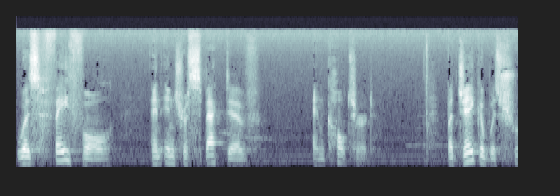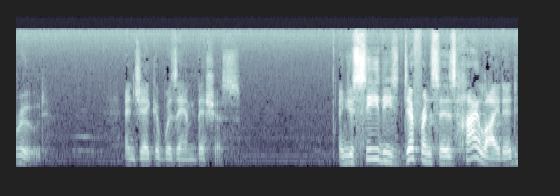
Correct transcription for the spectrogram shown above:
was faithful and introspective and cultured. But Jacob was shrewd, and Jacob was ambitious. And you see these differences highlighted.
